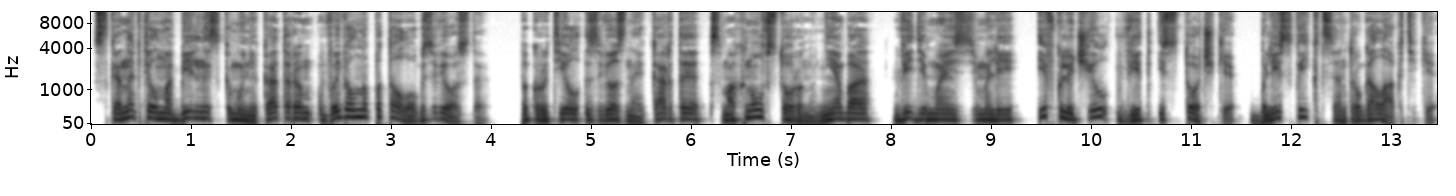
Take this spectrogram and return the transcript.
Сконнектил мобильный с коммуникатором, вывел на потолок звезды. Покрутил звездные карты, смахнул в сторону неба, видимое с Земли, и включил вид из точки, близкой к центру галактики.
